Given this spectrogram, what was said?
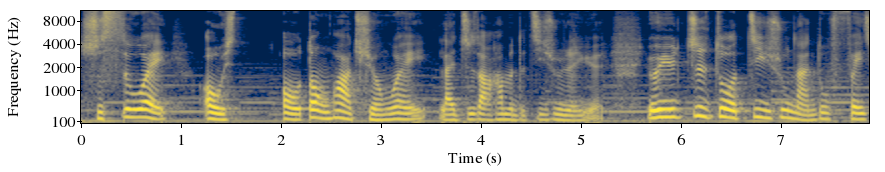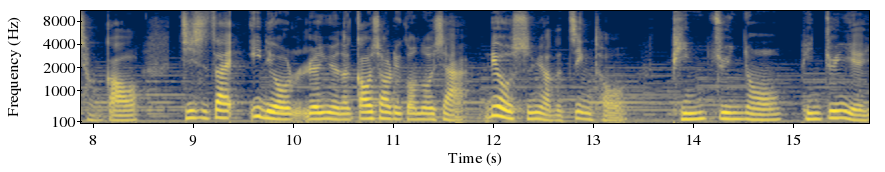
十四位偶。偶动画权威来指导他们的技术人员。由于制作技术难度非常高，即使在一流人员的高效率工作下，六十秒的镜头平均哦，平均也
